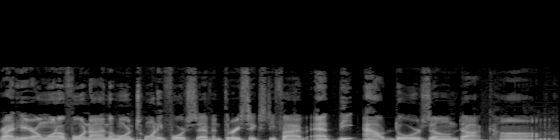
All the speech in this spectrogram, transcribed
right here on 1049 The Horn 24 7, 365 at theoutdoorzone.com.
